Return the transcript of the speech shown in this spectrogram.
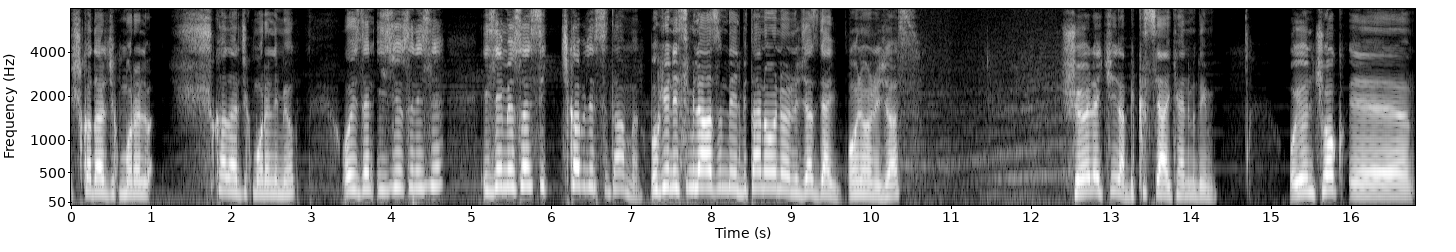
şu kadarcık moral şu kadarcık moralim yok. O yüzden izliyorsan izle. İzlemiyorsan sik çıkabilirsin tamam mı? Bugün ismi lazım değil. Bir tane oyun oynayacağız. Gel oyun oynayacağız. Şöyle ki ya bir kız ya kendimi duyayım. Oyun çok eee,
